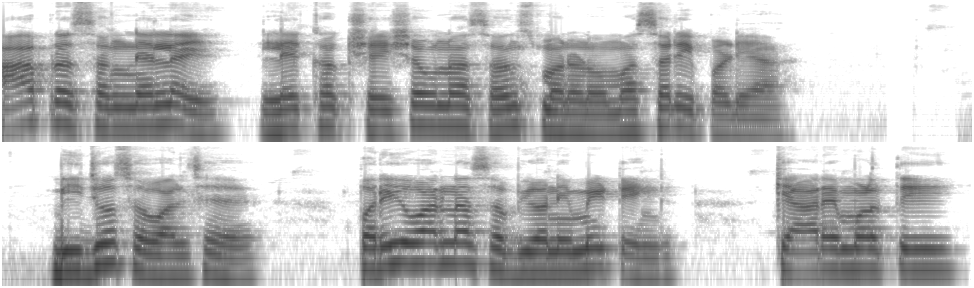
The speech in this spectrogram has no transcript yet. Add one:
આ પ્રસંગને લઈ લેખક શૈશવના સંસ્મરણોમાં સરી પડ્યા. બીજો સવાલ છે પરિવારના સભ્યોની મીટિંગ ક્યારે મળતી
